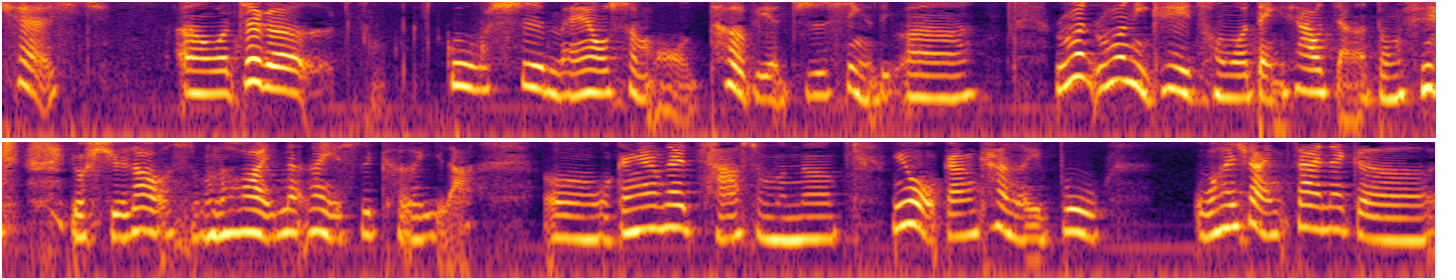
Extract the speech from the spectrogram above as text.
chest，嗯，我这个故事没有什么特别知性的地方。如果如果你可以从我等一下要讲的东西 有学到什么的话，那那也是可以啦。嗯，我刚刚在查什么呢？因为我刚刚看了一部，我很喜欢在那个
